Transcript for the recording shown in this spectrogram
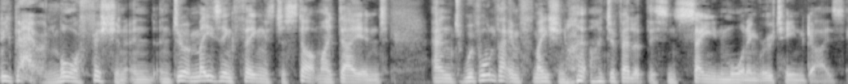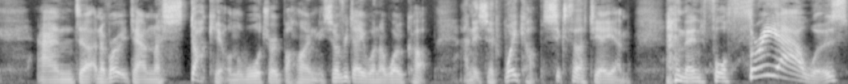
be better and more efficient and, and do amazing things to start my day. And and with all that information I, I developed this insane morning routine guys. And uh, and I wrote it down and I stuck it on the wardrobe behind me. So every day when I woke up and it said wake up 6:30 a.m. and then for 3 hours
